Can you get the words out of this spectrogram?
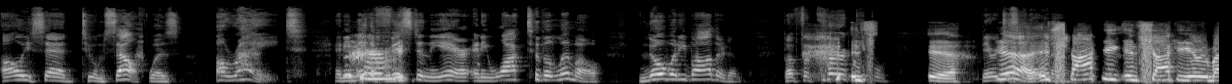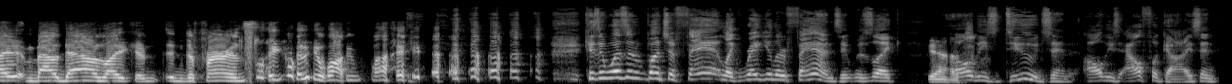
all he said to himself was "All right," and he made a fist in the air and he walked to the limo. Nobody bothered him, but for Kirk, It's- people, Yeah, They were just yeah. It's shocking. It's shocking. Everybody bowed down like in, in deference, like when he walked by. because it wasn't a bunch of fan like regular fans. It was like yeah, all these dudes and all these alpha guys and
